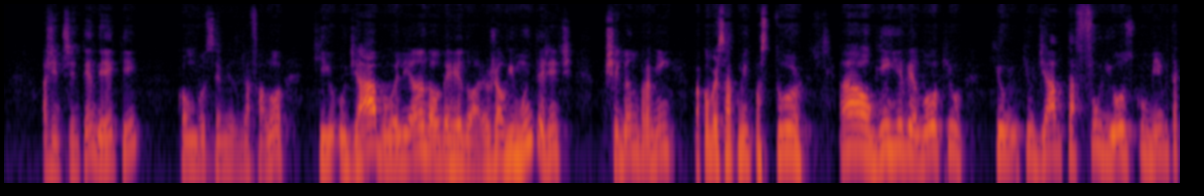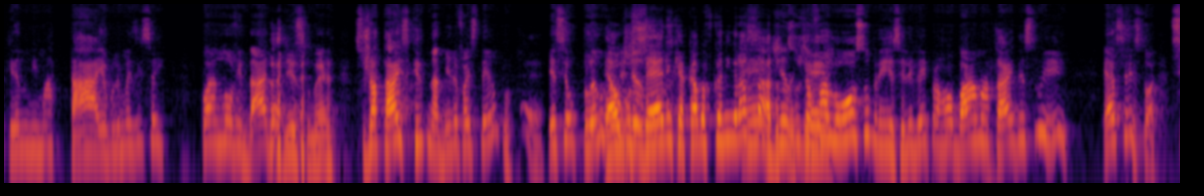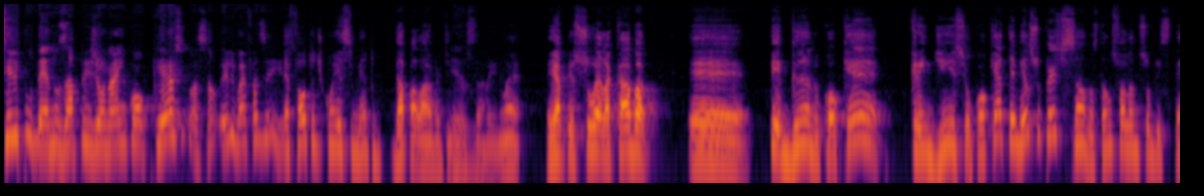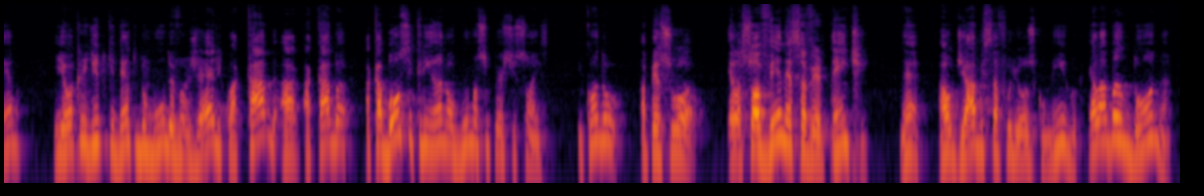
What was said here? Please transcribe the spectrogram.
A gente precisa entender que, como você mesmo já falou, que o diabo ele anda ao derredor. Eu já ouvi muita gente chegando para mim para conversar comigo, pastor. Ah, alguém revelou que o, que o, que o diabo está furioso comigo, está querendo me matar. Eu falei, mas isso aí, qual é a novidade disso, né? Isso já está escrito na Bíblia faz tempo. É. Esse é o plano É algo Jesus, sério que acaba ficando engraçado. É, Jesus porque... já falou sobre isso. Ele veio para roubar, matar e destruir. Essa é a história. Se ele puder nos aprisionar em qualquer situação, ele vai fazer isso. É falta de conhecimento da palavra de Deus Exato. também, não é? E a pessoa ela acaba é, pegando qualquer crendice ou qualquer até mesmo superstição. Nós estamos falando sobre esse tema e eu acredito que dentro do mundo evangélico acaba, acaba acabou se criando algumas superstições. E quando a pessoa ela só vê nessa vertente, né, ah, o diabo está furioso comigo, ela abandona,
